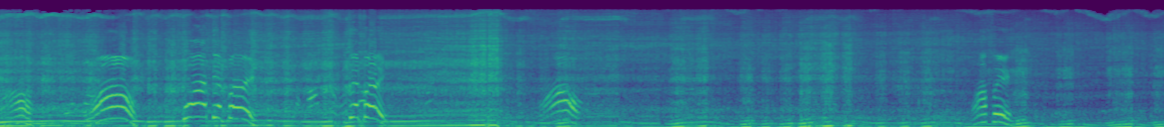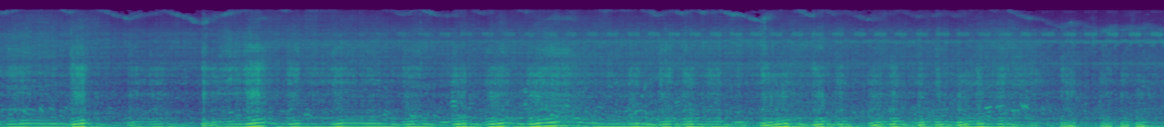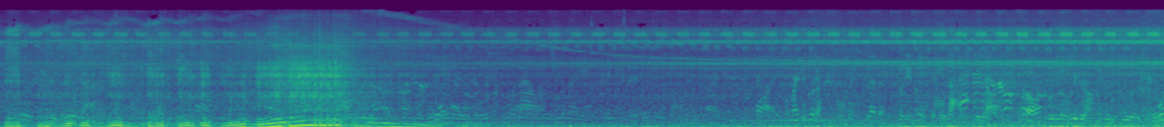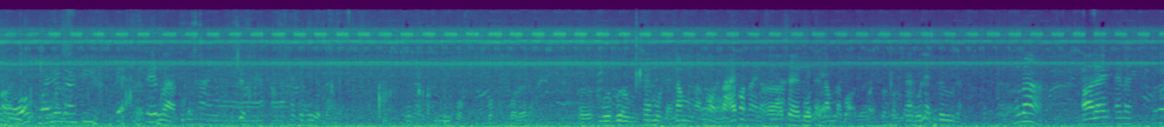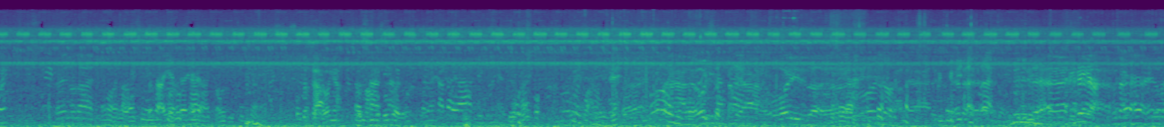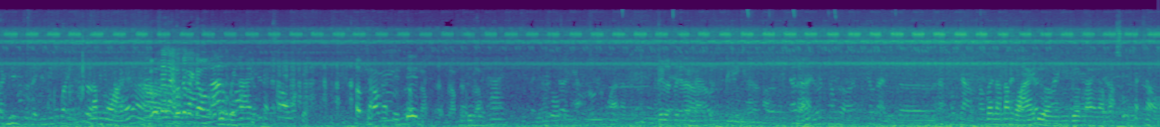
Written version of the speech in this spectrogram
Wow. Wow. Quá tuyệt vời. Tuyệt vời. Wow. Coffee. Quá phê. là cũng hai hai cái của của lớn ừ, vừa vừa xe 105 là bỏ lái con này là xe 405 là bỏ rồi xe 404 rồi à đây em đây đây nó đây ngồi lái xe tất cả đây hai cháu thì cũng không tất cả đâu nhá sao sai cũng rồi được năm ngoái là đường 12 sau đến đêm đường 12 vậy là năm ngoái đường đường này là một số chạy đầu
